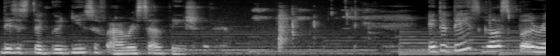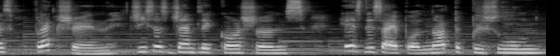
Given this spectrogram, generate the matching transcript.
This is the good news of our salvation. In today's gospel reflection, Jesus gently cautions his disciple not to presume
